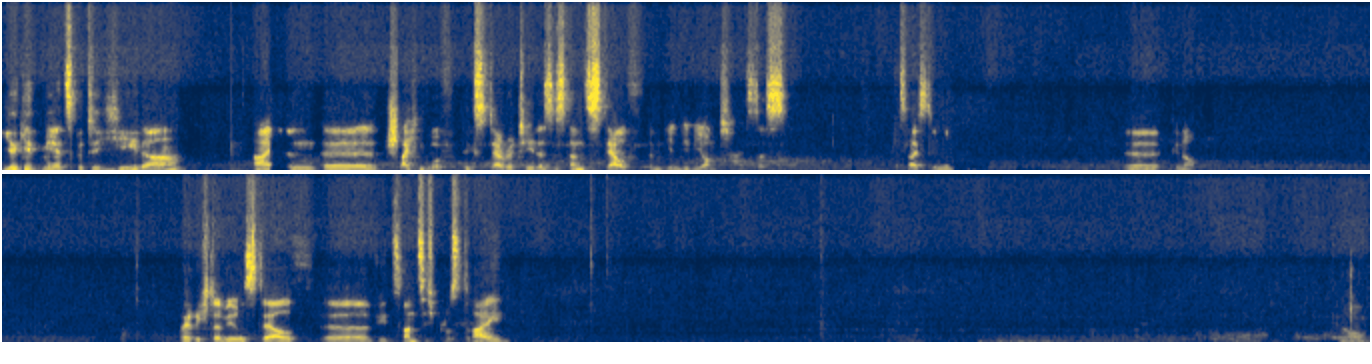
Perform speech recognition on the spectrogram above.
Ihr gebt mir jetzt bitte jeder einen äh, Schleichenwurf. Dexterity, das ist dann Stealth im D&D Beyond, heißt das. Das heißt, ihr nehmt... Äh, genau. Bei Richter wäre Stealth äh, W20 plus 3. Genau.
